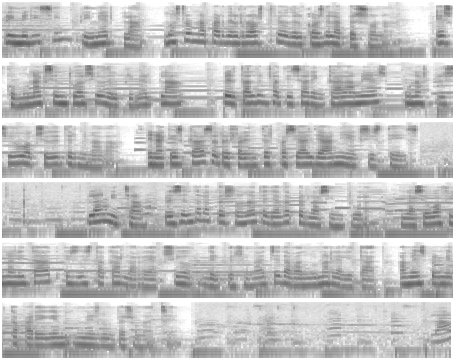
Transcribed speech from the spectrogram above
Primeríssim primer pla. Mostra una part del rostre o del cos de la persona. És com una accentuació del primer pla per tal d'enfatitzar encara més una expressió o acció determinada. En aquest cas, el referent espacial ja ni existeix. Pla mitjà. Presenta la persona tallada per la cintura. La seva finalitat és destacar la reacció del personatge davant d'una realitat. A més, permet que apareguen més d'un personatge. Pla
